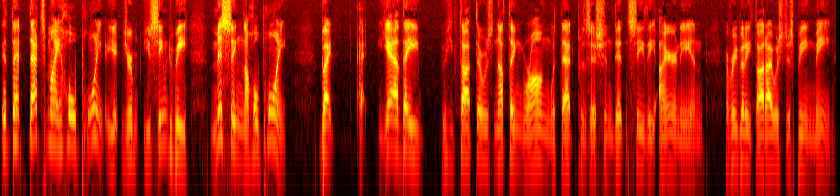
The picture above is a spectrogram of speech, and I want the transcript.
That that's my whole point. You you seem to be missing the whole point. But uh, yeah, they he thought there was nothing wrong with that position. Didn't see the irony, and everybody thought I was just being mean.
